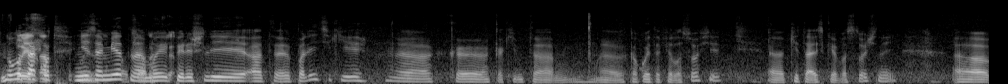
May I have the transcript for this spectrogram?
Ну Ой, вот так она- вот незаметно мы пожарка. перешли от э, политики э, к каким-то м, э, какой-то философии э, китайской, восточной. Э,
